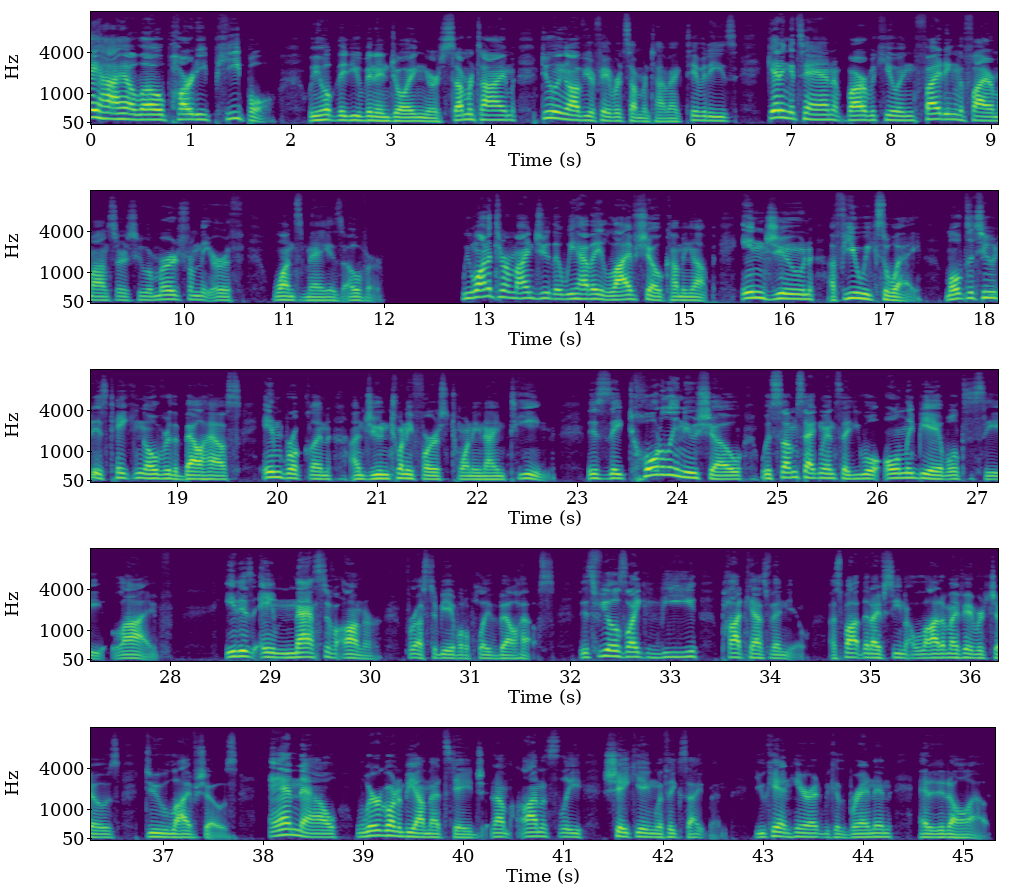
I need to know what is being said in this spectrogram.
Hey, hi, hello, party people. We hope that you've been enjoying your summertime, doing all of your favorite summertime activities, getting a tan, barbecuing, fighting the fire monsters who emerge from the earth once May is over. We wanted to remind you that we have a live show coming up in June, a few weeks away. Multitude is taking over the Bell House in Brooklyn on June 21st, 2019. This is a totally new show with some segments that you will only be able to see live. It is a massive honor for us to be able to play the Bell House. This feels like the podcast venue, a spot that I've seen a lot of my favorite shows do live shows. And now we're going to be on that stage, and I'm honestly shaking with excitement. You can't hear it because Brandon edited it all out.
